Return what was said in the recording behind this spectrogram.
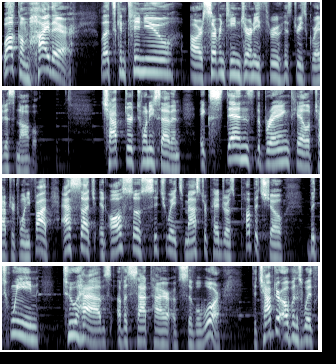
Welcome, hi there. Let's continue our Serpentine journey through history's greatest novel. Chapter 27 extends the braying tale of chapter 25. As such, it also situates Master Pedro's puppet show between two halves of a satire of civil war. The chapter opens with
